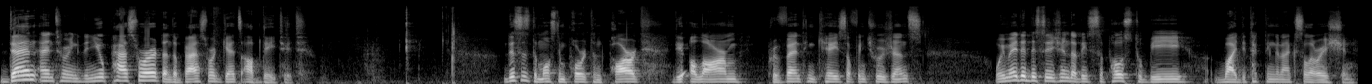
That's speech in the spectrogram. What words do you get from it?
then entering the new password and the password gets updated. This is the most important part, the alarm preventing case of intrusions. We made a decision that it's supposed to be by detecting an acceleration.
